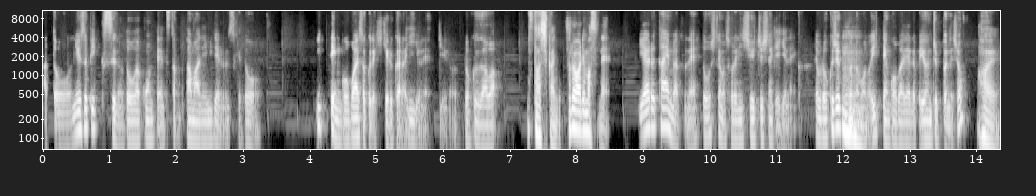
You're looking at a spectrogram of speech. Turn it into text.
あとニュースピックスの動画コンテンツとかたまに見てるんですけど、1.5倍速で聞けるからいいよねっていうの、録画は。確かに。それはありますね。リアルタイムだとね、どうしてもそれに集中しなきゃいけないから。でも60分のもの1.5倍でやれば40分でしょ、っはい。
